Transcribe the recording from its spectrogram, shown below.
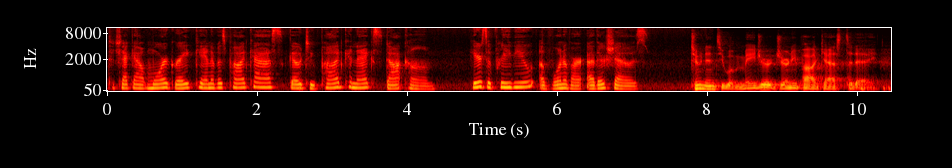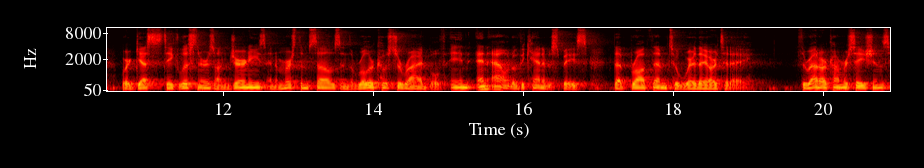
To check out more great cannabis podcasts, go to podconnects.com. Here's a preview of one of our other shows. Tune into a major journey podcast today, where guests take listeners on journeys and immerse themselves in the roller coaster ride both in and out of the cannabis space that brought them to where they are today. Throughout our conversations,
